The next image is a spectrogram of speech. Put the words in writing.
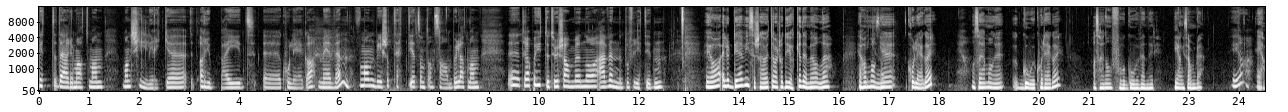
Litt det der med at man, man skiller ikke arbeid, eh, kollega, med venn. For man blir så tett i et sånt ensemble at man eh, drar på hyttetur sammen og er venner på fritiden. Ja, eller det viser seg jo etter hvert at du gjør ikke det med alle. Jeg har mange kollegaer, og så har jeg mange gode kollegaer. Og så har jeg noen få gode venner i ensemblet. Ja. ja.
